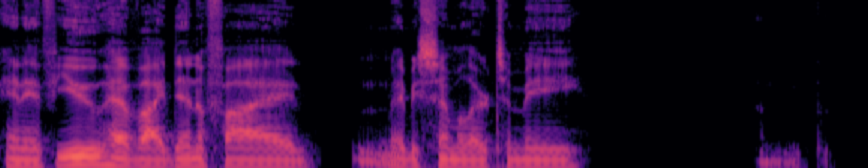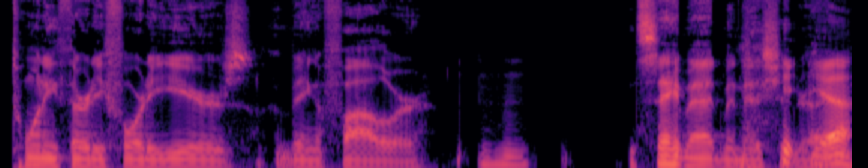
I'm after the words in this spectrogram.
And if you have identified, maybe similar to me, um, 20, 30, 40 years of being a follower, Mm-hmm. same admonition, right? Yeah.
